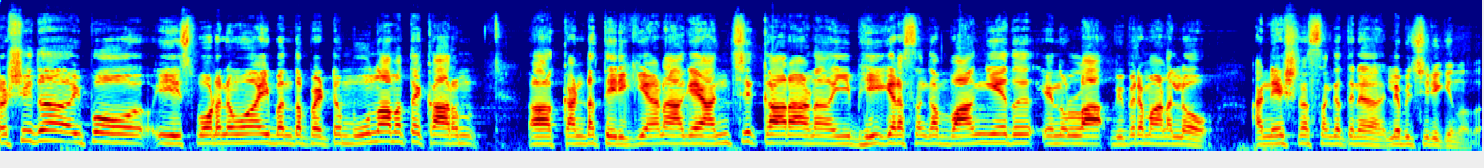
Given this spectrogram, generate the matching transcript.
റഷീദ് ഇപ്പോൾ ഈ സ്ഫോടനവുമായി ബന്ധപ്പെട്ട് മൂന്നാമത്തെ കാറും കണ്ടെത്തിയിരിക്കുകയാണ്. ആകെ അഞ്ച് കാറാണ് ഈ ഭീകര സംഘം വാങ്ങിയത് എന്നുള്ള വിവരമാണല്ലോ അന്വേഷണ സംഘത്തിന് ലഭിച്ചിരിക്കുന്നത്.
